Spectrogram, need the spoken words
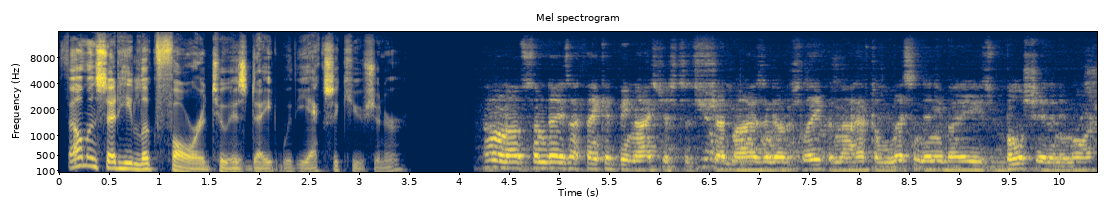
Feldman said he looked forward to his date with the executioner. I don't know. Some days I think it'd be nice just to shut my eyes and go to sleep and not have to listen to anybody's bullshit anymore.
